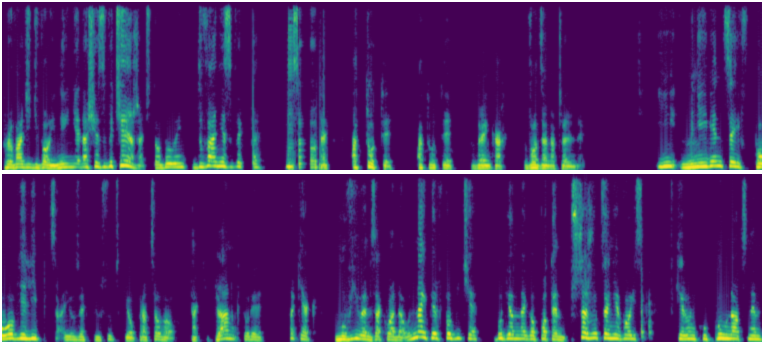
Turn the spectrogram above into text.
prowadzić wojny i nie da się zwyciężać. To były dwa niezwykle istotne atuty, atuty w rękach wodza naczelnego. I mniej więcej w połowie lipca Józef Piłsudski opracował taki plan, który, tak jak mówiłem, zakładał najpierw pobicie Budionnego, potem przerzucenie wojsk w kierunku północnym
